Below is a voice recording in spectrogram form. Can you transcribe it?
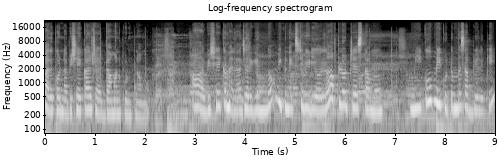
పదకొండు అభిషేకాలు చేద్దాం అనుకుంటున్నాము ఆ అభిషేకం ఎలా జరిగిందో మీకు నెక్స్ట్ వీడియోలో అప్లోడ్ చేస్తాము. మీకు మీ కుటుంబ సభ్యులకి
